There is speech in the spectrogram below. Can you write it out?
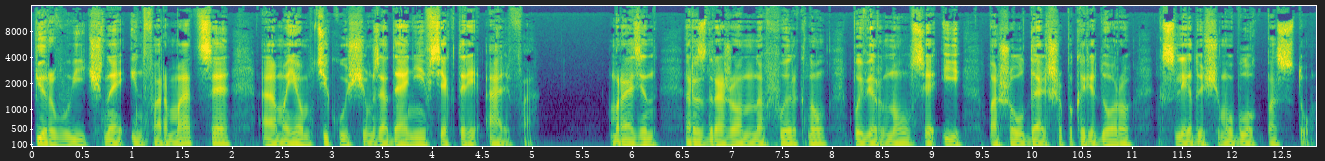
первичная информация о моем текущем задании в секторе Альфа. Мразин раздраженно фыркнул, повернулся и пошел дальше по коридору к следующему блокпосту.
